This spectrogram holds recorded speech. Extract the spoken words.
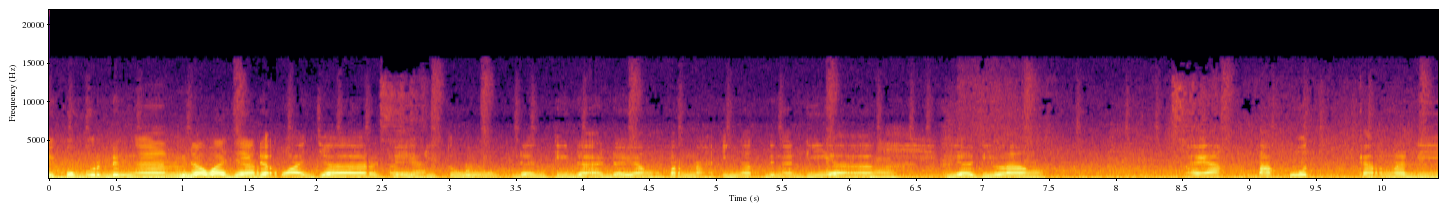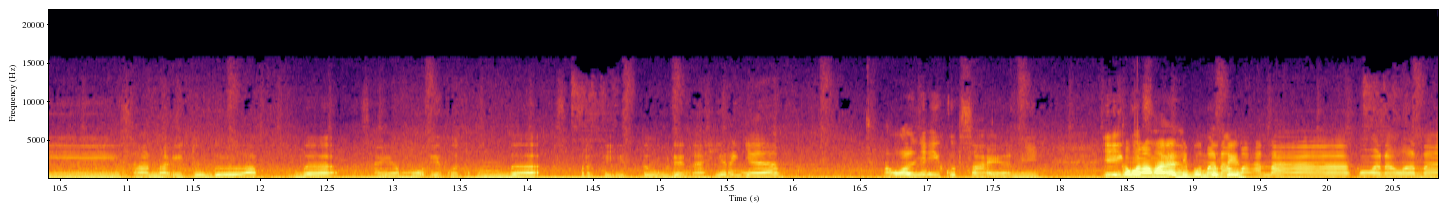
dikubur dengan Tidak wajar. tidak wajar kayak iya? gitu dan tidak ada yang pernah ingat dengan dia Hmm. dia bilang saya takut karena di sana itu gelap mbak saya mau ikut mbak seperti itu dan akhirnya awalnya ikut saya nih ya ikut Ke mana-mana dibuntutin? ke mana-mana ke mana-mana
